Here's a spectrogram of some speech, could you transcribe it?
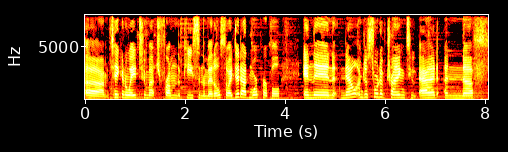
um, taking away too much from the piece in the middle. So I did add more purple. And then now I'm just sort of trying to add enough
